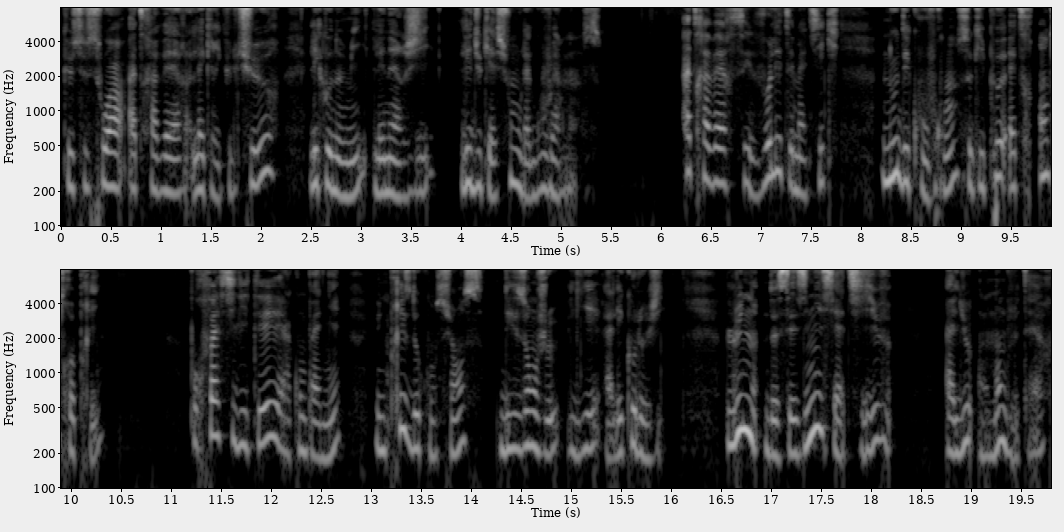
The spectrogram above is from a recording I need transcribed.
que ce soit à travers l'agriculture, l'économie, l'énergie, l'éducation ou la gouvernance. À travers ces volets thématiques, nous découvrons ce qui peut être entrepris pour faciliter et accompagner une prise de conscience des enjeux liés à l'écologie. L'une de ces initiatives a lieu en Angleterre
